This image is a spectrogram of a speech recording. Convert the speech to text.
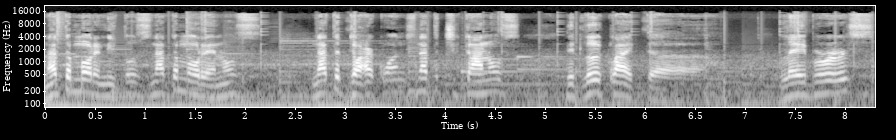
Not the morenitos, not the morenos, not the dark ones, not the chicanos that look like the laborers.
